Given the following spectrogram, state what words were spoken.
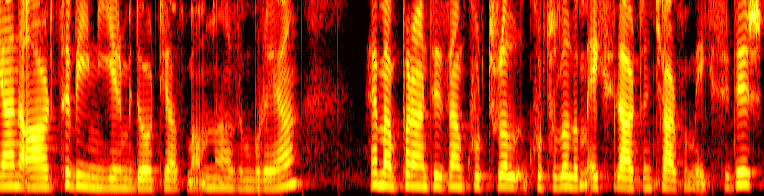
Yani artı 1024 yazmam lazım buraya. Hemen parantezden kurtulalım. Eksi artın çarpımı eksidir.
